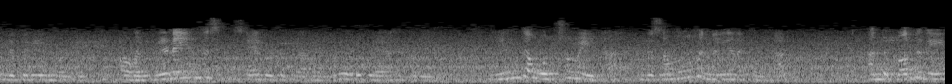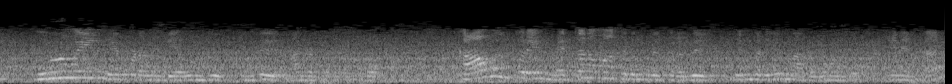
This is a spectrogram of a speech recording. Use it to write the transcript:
என்று தெரியும் பொழுது அவர்கள் இணைந்து செயல்பட்டுக்கிறாங்க என்பது வெளிப்படையாக தெரியும் இந்த ஒற்றுமை தான் இந்த சமூக நல்லிணக்கம் தான் அந்த பகுதி முழுமையில் ஏற்பட வேண்டிய ஒன்று என்று நாங்கள் கருதுகிறோம். காவல்துறை மெத்தனமாக இருந்திருக்கிறது என்பதையும் நாங்கள் உணர்ந்தோம். ஏனென்றால்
